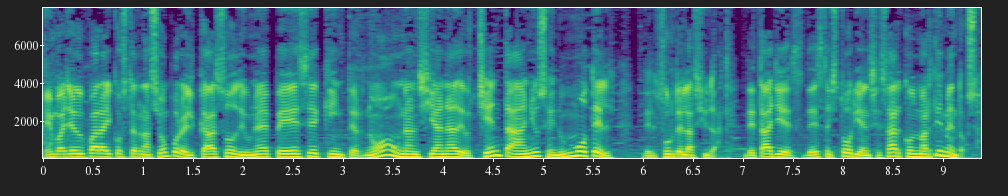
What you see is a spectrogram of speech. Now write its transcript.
En Valledupar hay consternación por el caso de una EPS que internó a una anciana de 80 años en un motel del sur de la ciudad. Detalles de esta historia en Cesar con Martín Mendoza.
